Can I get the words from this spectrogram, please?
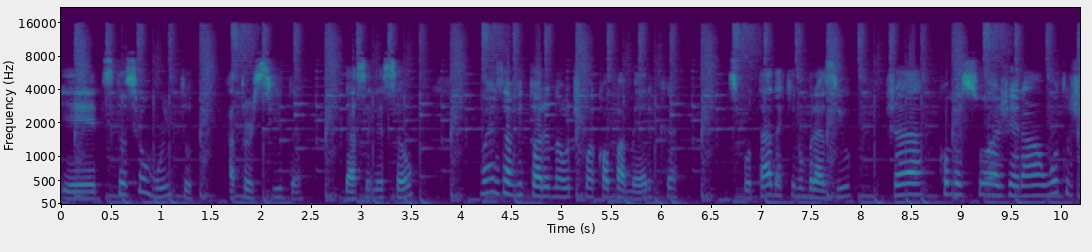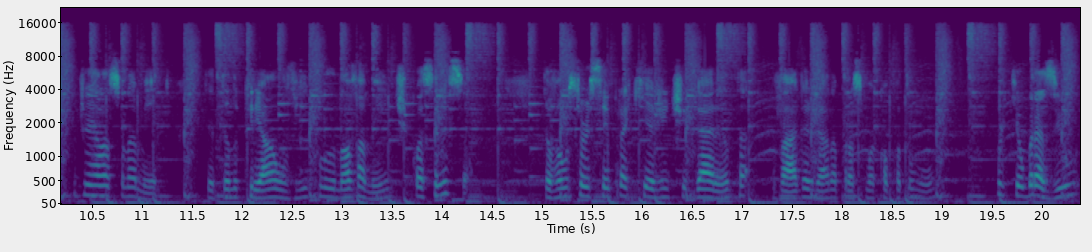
e distanciou muito a torcida da seleção. Mas a vitória na última Copa América, disputada aqui no Brasil, já começou a gerar um outro tipo de relacionamento, tentando criar um vínculo novamente com a seleção. Então vamos torcer para que a gente garanta vaga já na próxima Copa do Mundo, porque o Brasil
